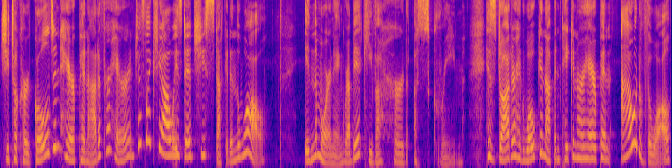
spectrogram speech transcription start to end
She took her golden hairpin out of her hair, and just like she always did, she stuck it in the wall. In the morning, Rabbi Akiva heard a scream. His daughter had woken up and taken her hairpin out of the wall,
